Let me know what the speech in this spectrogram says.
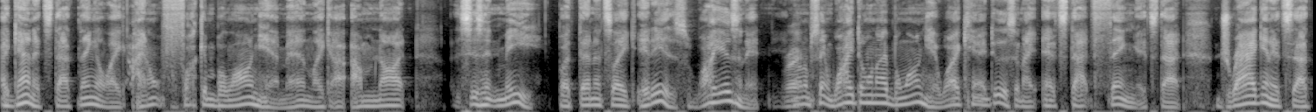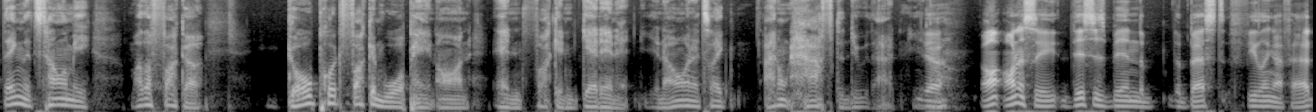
again, it's that thing of like, I don't fucking belong here, man. Like, I, I'm not, this isn't me. But then it's like, it is. Why isn't it? You right. know what I'm saying? Why don't I belong here? Why can't I do this? And I it's that thing. It's that dragon. It's that thing that's telling me, motherfucker, go put fucking war paint on and fucking get in it. You know? And it's like, I don't have to do that. yeah. Know? Honestly, this has been the the best feeling I've had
